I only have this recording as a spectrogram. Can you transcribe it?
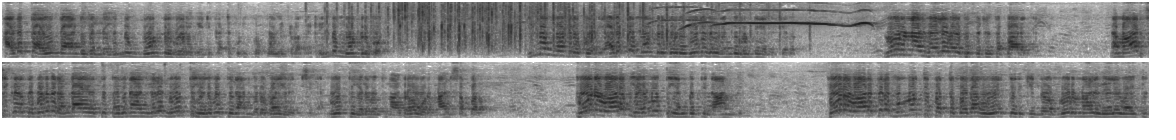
அடுத்த ஐந்து ஆண்டுகள்ல இன்னும் மூன்று கோடி வீடு கட்ட கொடுக்க போகின்றோம் என்று. இன்னும் மூன்று கோடி. இன்னும் மூன்று கோடி. அடுத்த மூன்று கோடி வீடுகள் வந்து கொண்டே இருக்கிறது. நூறு நாள் வேலை வாய்ப்பு திட்டத்தை பாருங்க. நம்ம ஆட்சிக்கு வந்த பொழுது ரெண்டாயிரத்தி பதினான்குல நூத்தி எழுபத்தி நான்கு ரூபாய் இருந்துச்சுங்க. நூத்தி எழுபத்தி நாலு ரூபாய் ஒரு நாள் சம்பளம். போன வாரம் இருநூத்தி எண்பத்தி நான்கு. போன வாரத்துல முன்னூத்தி பத்தொன்பதாக உயர்த்தி இருக்கின்றோம் நூறு நாள் வேலை வாய்ப்பு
